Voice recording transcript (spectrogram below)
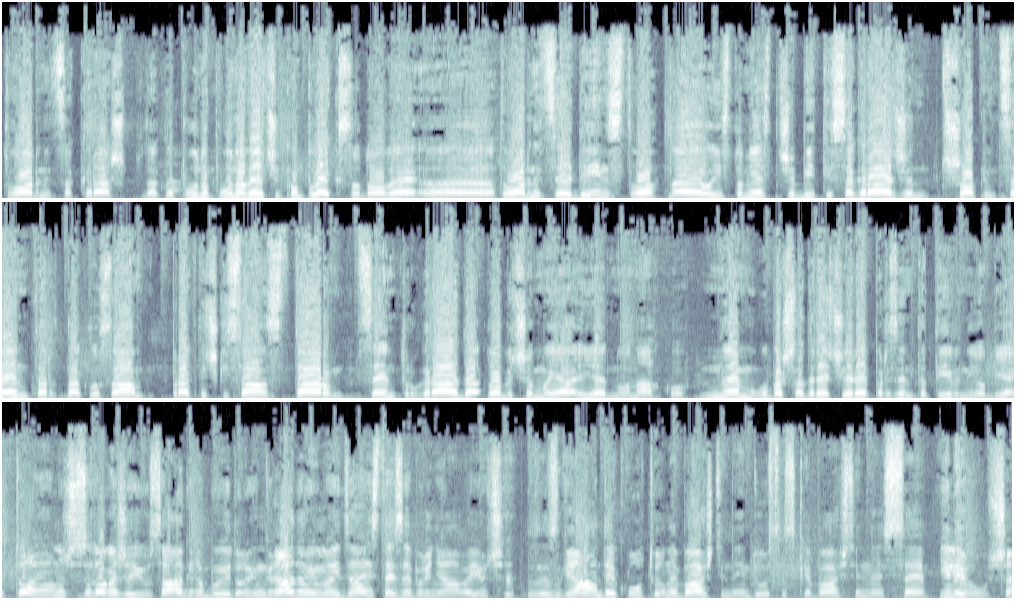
tvornica Kraš. Dakle, puno, puno veći kompleks od ove tvornice jedinstvo. Na evo, isto mjesto će biti sagrađen shopping centar, dakle u samom, praktički samom starom centru grada. Dobit ćemo ja jednu onako, ne mogu baš sad reći, reprezentativni objekt. To je ono što se događa i u Zagrebu i u drugim gradovima i zaista je zabrinjavajuće. Zgrade kulturne baštine, industrijske baštine se ili ruše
